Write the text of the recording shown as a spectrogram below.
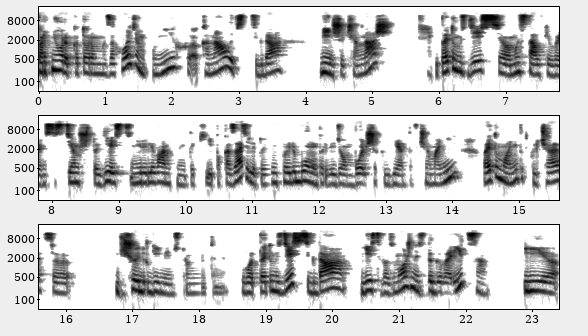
партнеры, к которым мы заходим, у них каналы всегда меньше, чем наш. И поэтому здесь э, мы сталкиваемся с тем, что есть нерелевантные такие показатели, то есть мы по-любому приведем больше клиентов, чем они, поэтому они подключаются еще и другими инструментами. Вот, поэтому здесь всегда есть возможность договориться и э,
